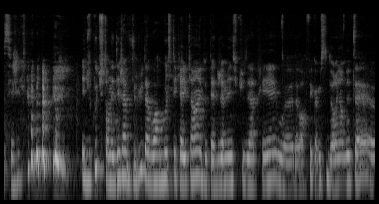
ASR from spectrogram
c'est génial. Et du coup, tu t'en es déjà voulu d'avoir ghosté quelqu'un et de t'être jamais excusé après ou euh, d'avoir fait comme si de rien n'était euh?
